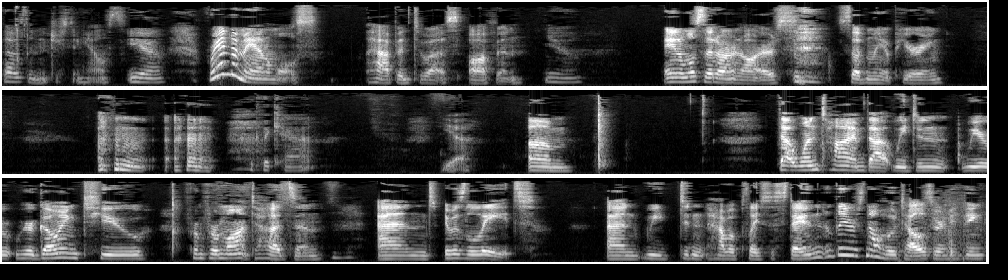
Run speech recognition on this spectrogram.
that was an interesting house. Yeah. Random animals happen to us often. Yeah. Animals that aren't ours suddenly appearing. Like the cat. Yeah. Um that one time that we didn't we were, we were going to from Vermont to Hudson and it was late and we didn't have a place to stay and there's no hotels or anything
